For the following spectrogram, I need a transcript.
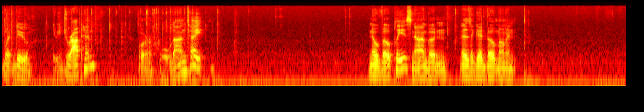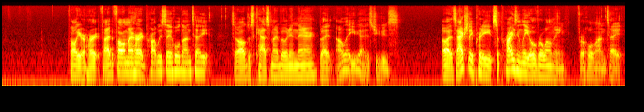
What do? Do we drop him? Or hold on tight? No vote, please? No, I'm voting. This is a good vote moment. Follow your heart. If I had to follow my heart, I'd probably say hold on tight. So I'll just cast my vote in there, but I'll let you guys choose. Oh, it's actually pretty surprisingly overwhelming for hold on tight.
